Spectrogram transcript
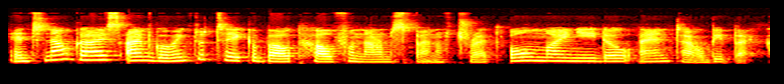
And now guys, I'm going to take about half an arm span of thread on my needle and I'll be back.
